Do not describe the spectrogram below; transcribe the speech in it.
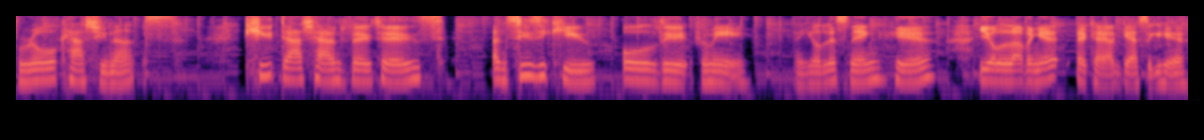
Raw cashew nuts, cute dachshund photos, and Susie Q all do it for me. And you're listening here. You're loving it. Okay, I'm guessing here.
